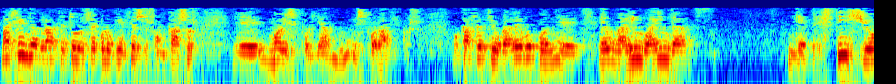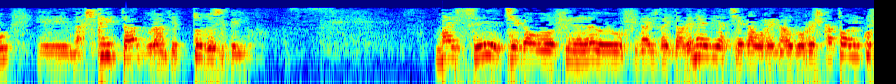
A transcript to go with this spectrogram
mas ainda durante todo o século XV son casos eh, moi esporádicos. O caso é que o galego con, eh, é unha lingua aínda de prestixio eh, na escrita durante todo ese período mas eh, chega aos ao finais da Idade Media, chega o reinado dos reis católicos,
